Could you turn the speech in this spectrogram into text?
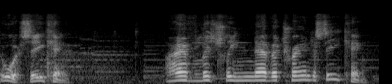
Ooh, a Seaking. I have literally never trained a Seaking. Come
